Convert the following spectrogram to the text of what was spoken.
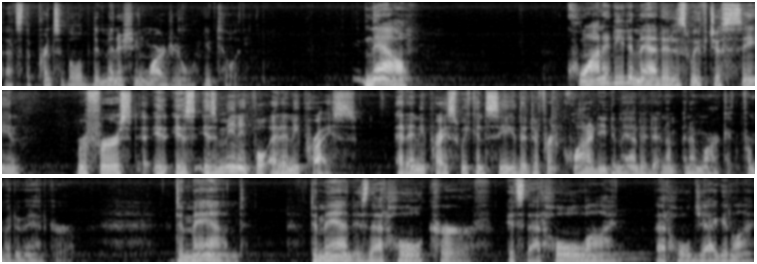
That's the principle of diminishing marginal utility. Now, quantity demanded, as we've just seen, refers is, is meaningful at any price. At any price, we can see the different quantity demanded in a, in a market from a demand curve. Demand, demand is that whole curve. It's that whole line, that whole jagged line.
